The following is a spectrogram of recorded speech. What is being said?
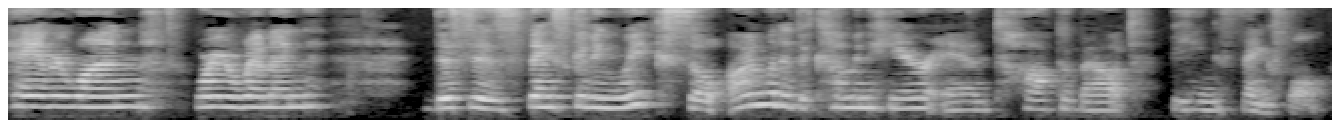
Hey everyone, Warrior Women. This is Thanksgiving week, so I wanted to come in here and talk about being thankful.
